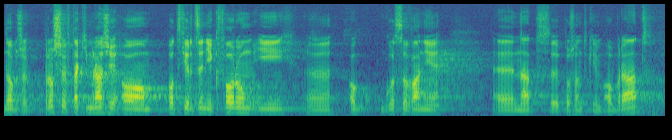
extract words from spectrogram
Dobrze, proszę w takim razie o potwierdzenie kworum i o głosowanie nad porządkiem obrad.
